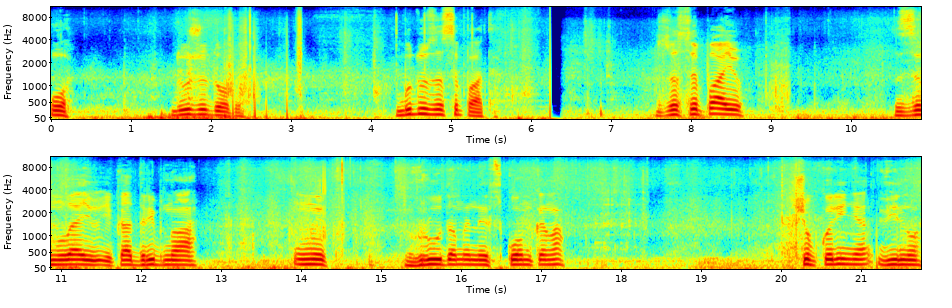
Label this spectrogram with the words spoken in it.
О, дуже добре. Буду засипати. Засипаю землею, яка дрібна, не грудами не скомкана, щоб коріння вільно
